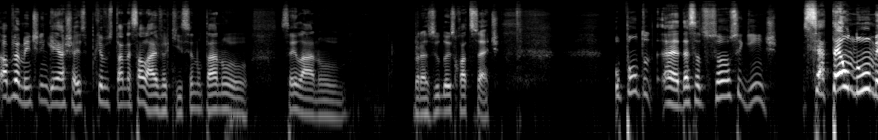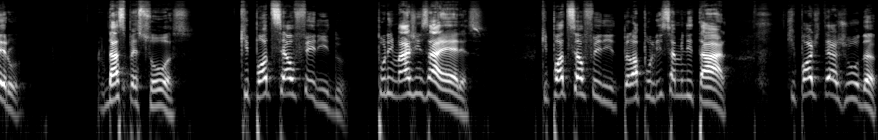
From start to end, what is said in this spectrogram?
obviamente ninguém acha isso porque você tá nessa live aqui. Você não tá no, sei lá, no Brasil 247. O ponto é, dessa discussão é o seguinte: se até o número das pessoas que pode ser auferido por imagens aéreas, que pode ser auferido pela polícia militar, que pode ter ajuda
